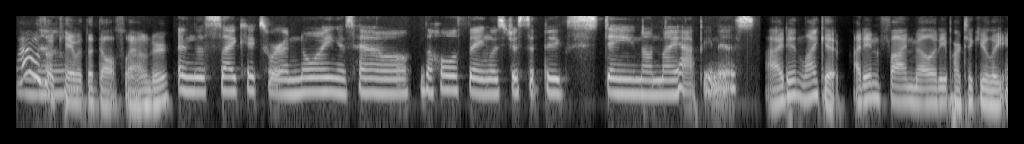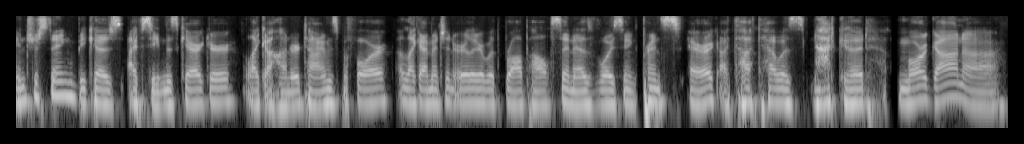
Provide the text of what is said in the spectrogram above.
I was no. okay with Adult Flounder. And the psychics were annoying as hell. The whole thing was just a big stain on my happiness. I didn't like it. I didn't find Melody particularly interesting because I've seen this character like a hundred times before. Like I mentioned earlier with Rob Paulsen as voicing Prince Eric, I thought that was not good. Morgana,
